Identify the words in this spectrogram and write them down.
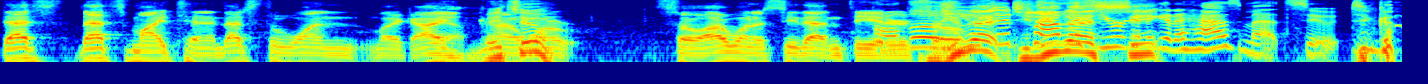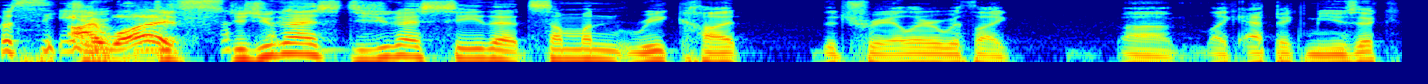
that's that's my tenant. That's the one like I Yeah, me too. Wanna, so I want to see that in theaters. Although so. you, guys- did did you promise guys you were see- going to get a hazmat suit to go see. It. I him. was. Did you guys? Did you guys see that someone recut the trailer with like, uh, like epic music?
